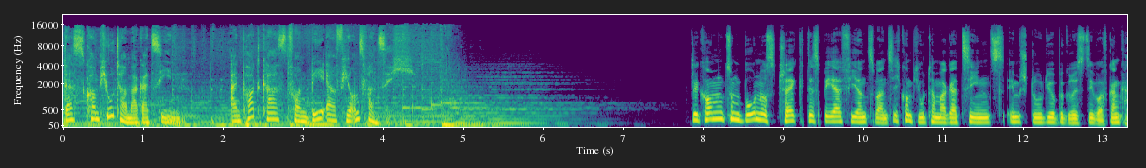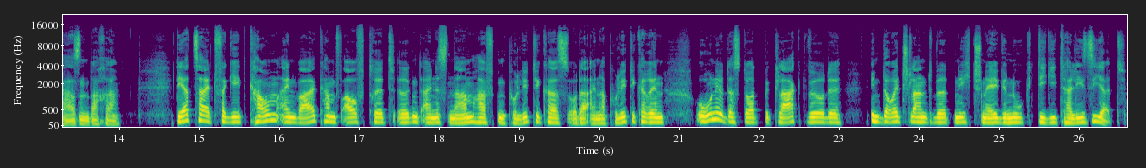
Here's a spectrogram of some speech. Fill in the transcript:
Das Computermagazin. Ein Podcast von BR24. Willkommen zum Bonustrack des BR24 Computermagazins. Im Studio begrüßt Sie Wolfgang Kasenbacher. Derzeit vergeht kaum ein Wahlkampfauftritt irgendeines namhaften Politikers oder einer Politikerin, ohne dass dort beklagt würde, in Deutschland wird nicht schnell genug digitalisiert.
